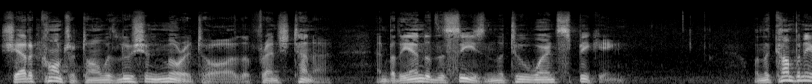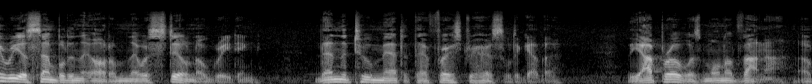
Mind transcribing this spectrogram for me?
She had a contretemps with Lucien Muratore, the French tenor, and by the end of the season, the two weren't speaking. When the company reassembled in the autumn, there was still no greeting. Then the two met at their first rehearsal together. The opera was Monna Vanna, a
